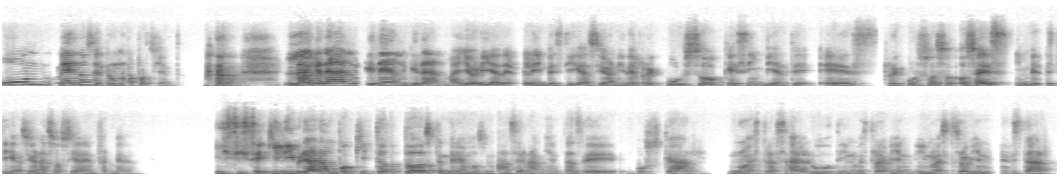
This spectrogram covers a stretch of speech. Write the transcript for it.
un menos del 1%. la gran, gran, gran mayoría de la investigación y del recurso que se invierte es recurso, o sea, es investigación asociada a enfermedad. Y si se equilibrara un poquito, todos tendríamos más herramientas de buscar nuestra salud y, nuestro bienestar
